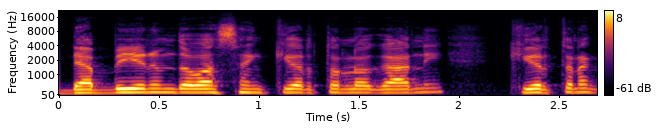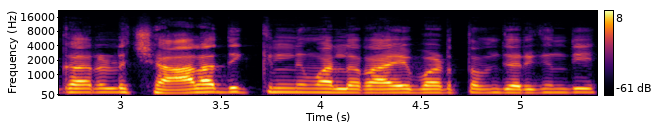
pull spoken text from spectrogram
డెబ్బై ఎనిమిదవ సంకీర్తనలో కానీ కీర్తనకారులు చాలా దిక్కుల్ని వాళ్ళు రాయబడటం జరిగింది.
